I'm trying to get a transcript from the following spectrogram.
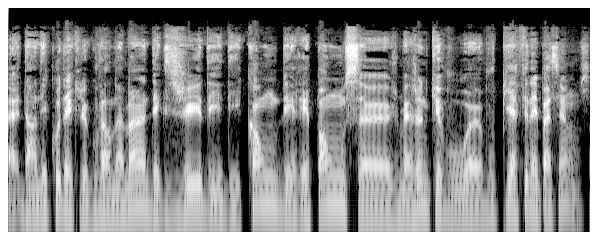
euh, dans des coudes avec le gouvernement, d'exiger des, des comptes, des réponses. J'imagine que vous, vous piaffez d'impatience.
